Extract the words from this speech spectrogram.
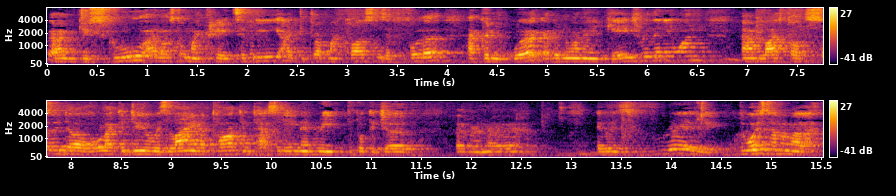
um, do school. I lost all my creativity. I had to drop my classes at Fuller. I couldn't work. I didn't want to engage with anyone. Um, life felt so dull. All I could do was lie in a park in Pasadena and read the book of Job over and over. It was really the worst time of my life.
